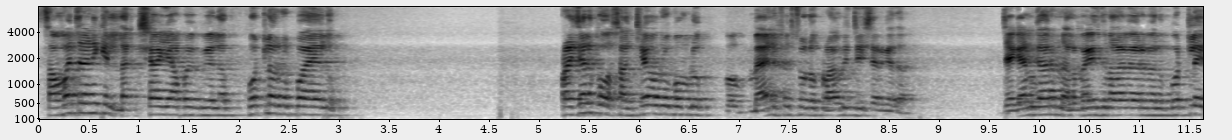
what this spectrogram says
సంవత్సరానికి లక్ష యాభై వేల కోట్ల రూపాయలు ప్రజలకు సంక్షేమ రూపంలో మేనిఫెస్టోలో ప్రామిస్ చేశారు కదా. జగన్ గారు నలభై ఐదు నలభై ఆరు వేల కోట్లే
